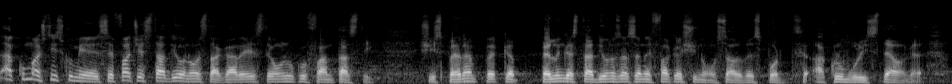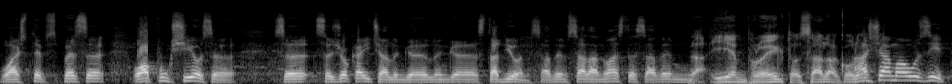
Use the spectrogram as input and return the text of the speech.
Acum știți cum e, se face stadionul ăsta, care este un lucru fantastic. Și sperăm pe, că pe lângă stadionul ăsta să ne facă și nouă o sală de sport a clubului Steaua. Că o aștept, sper să o apuc și eu să, să, să joc aici, lângă, lângă stadion. Să avem sala noastră, să avem... Da, e în proiect o sală acolo? Așa am auzit.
